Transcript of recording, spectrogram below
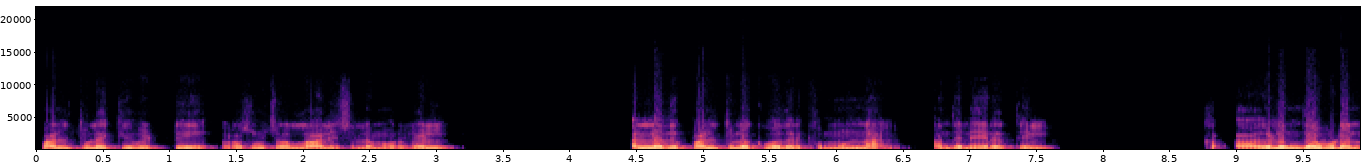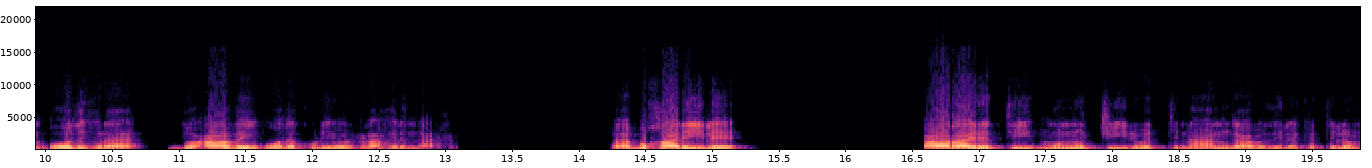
பல் துலக்கி விட்டு ரசூல் சல்லா அலிஸ்லம் அவர்கள் அல்லது பல் துலக்குவதற்கு முன்னால் அந்த நேரத்தில் எழுந்தவுடன் ஓதுகிற துஆவை ஓதக்கூடியவர்களாக இருந்தார்கள். புகாரியிலே ஆறாயிரத்தி முன்னூற்றி இருபத்தி நான்காவது இலக்கத்திலும்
